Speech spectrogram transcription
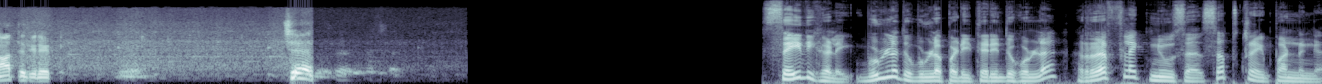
நாத்துக்கு ரேட் சரி செய்திகளை உள்ளது உள்ளபடி தெரிந்து கொள்ள ரெஃப்ளெக்ட் நியூஸை சப்ஸ்கிரைப் பண்ணுங்க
